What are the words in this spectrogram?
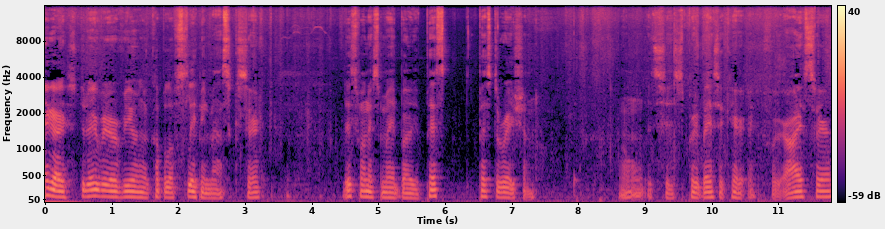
Hey guys, today we're reviewing a couple of sleeping masks here. This one is made by Pest Pestoration. Well, it's, it's pretty basic here for your eyes here.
